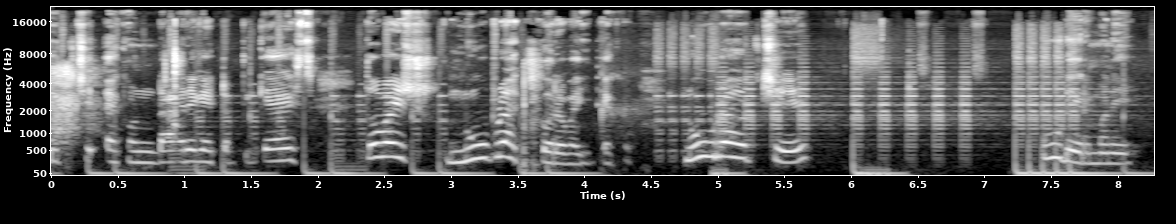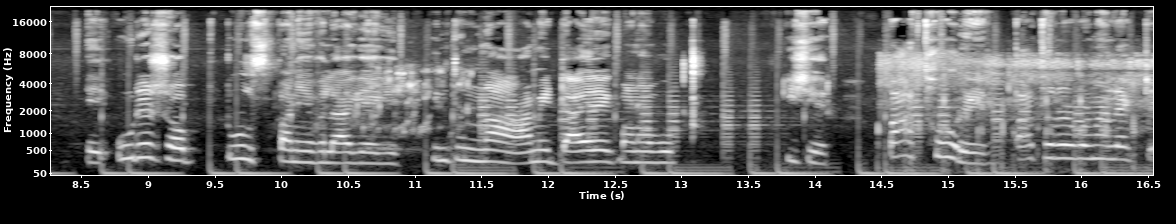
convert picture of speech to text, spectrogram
হচ্ছে এখন ডাইরেক্ট একটা পিকেক্স তো ভাই, নুবরা কী করে ভাই? দেখো, নুবরা হচ্ছে উডের মানে এই উডের সব টুলস বানিয়ে ফেলে আগে আগে। কিন্তু না, আমি ডাইরেক্ট বানাবো কিসের? পাথরের পাথরের বানালে একটা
